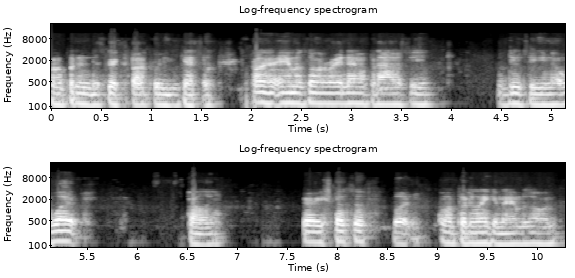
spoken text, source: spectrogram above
I'll put it in the description box where you can get it. Probably on Amazon right now, but obviously, due to you know what, probably very expensive. But I'm gonna put a link in Amazon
